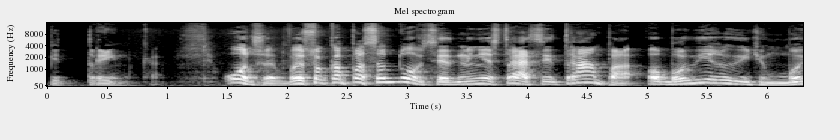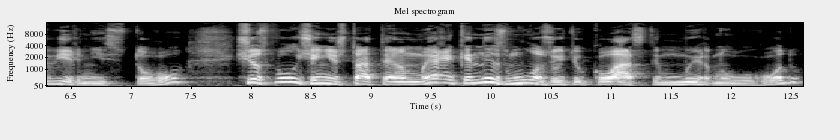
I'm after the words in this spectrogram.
підтримка. Отже, високопосадовці адміністрації Трампа обговірюють ймовірність того, що Сполучені Штати Америки не зможуть укласти мирну угоду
